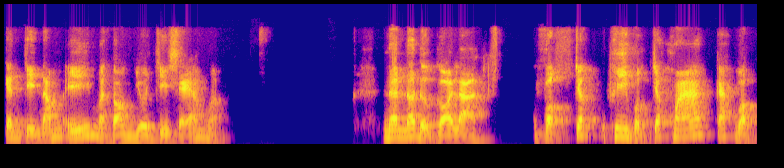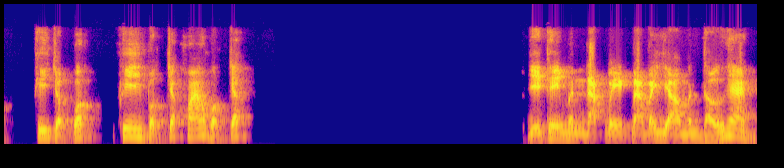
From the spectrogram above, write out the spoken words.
Các anh chị nắm ý mà toàn vừa chia sẻ không ạ? Nên nó được gọi là vật chất, phi vật chất hóa các vật, phi vật vật, phi vật chất hóa vật chất. Vậy thì mình đặc biệt là bây giờ mình thử ha.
